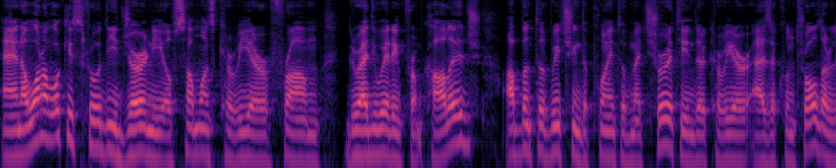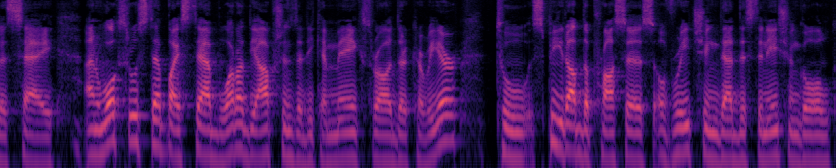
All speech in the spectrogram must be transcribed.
And I want to walk you through the journey of someone's career from graduating from college up until reaching the point of maturity in their career as a controller, let's say, and walk through step by step what are the options that they can make throughout their career to speed up the process of reaching that destination goal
